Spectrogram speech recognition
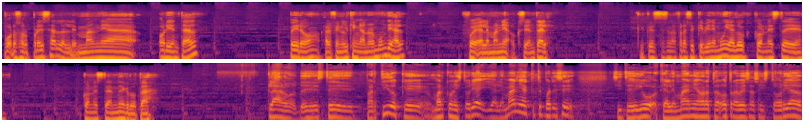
por sorpresa, la Alemania oriental. Pero al final quien ganó el mundial fue Alemania occidental. Creo que esta es una frase que viene muy ad hoc con este con esta anécdota. Claro, de este partido que marca una historia y Alemania, ¿qué te parece si te digo que Alemania ahora otra vez hace historia?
